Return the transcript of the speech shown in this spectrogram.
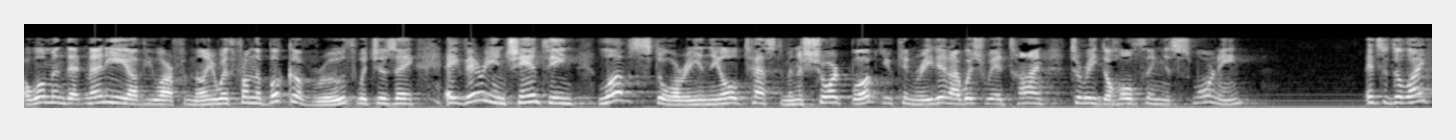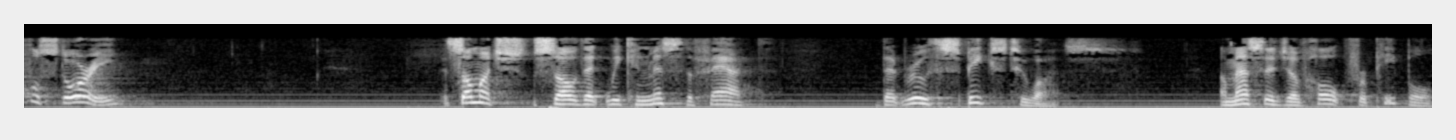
A woman that many of you are familiar with from the book of Ruth, which is a, a very enchanting love story in the Old Testament. A short book, you can read it. I wish we had time to read the whole thing this morning. It's a delightful story. So much so that we can miss the fact that Ruth speaks to us a message of hope for people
